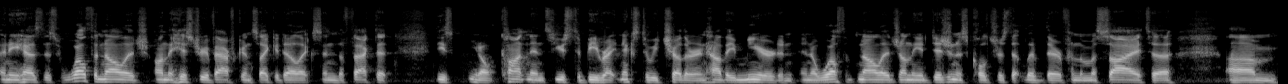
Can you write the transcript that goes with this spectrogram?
and he has this wealth of knowledge on the history of african psychedelics and the fact that these you know continents used to be right next to each other and how they mirrored and, and a wealth of knowledge on the indigenous cultures that lived there from the maasai to um,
